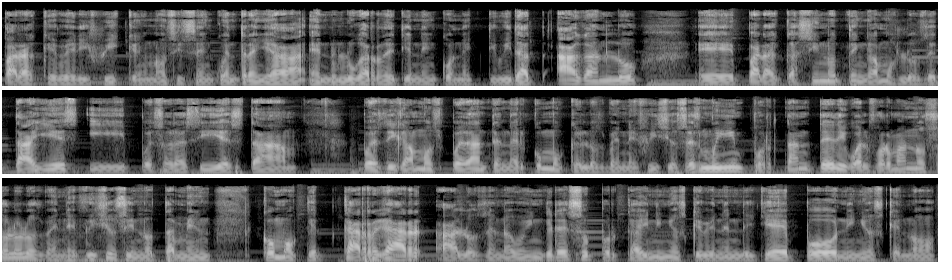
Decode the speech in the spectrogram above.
para que verifiquen no si se encuentran ya en un lugar donde tienen conectividad háganlo eh, para que así no tengamos los detalles y pues ahora sí está pues digamos puedan tener como que los beneficios. Es muy importante de igual forma no solo los beneficios sino también como que cargar a los de nuevo ingreso porque hay niños que vienen de Yepo niños que no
